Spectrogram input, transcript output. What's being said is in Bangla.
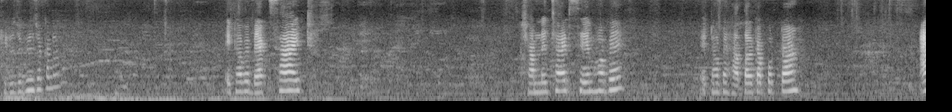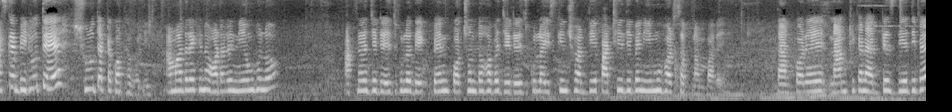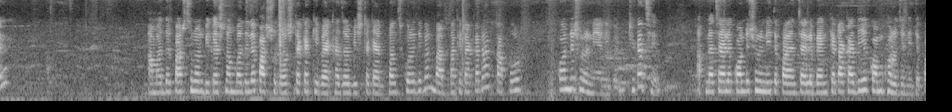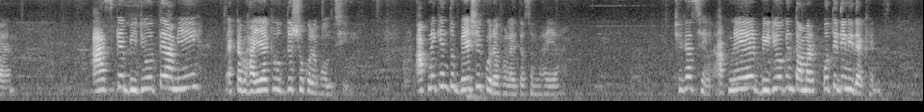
ফিরোজা ফিরোজা কালার? এটা হবে ব্যাক সাইড সামনের সাইড সেম হবে, এটা হবে হাতার কাপড়টা। আজকের ভিডিওতে শুরুতে একটা কথা বলি। আমাদের এখানে অর্ডারের নিয়ম হলো, আপনারা যে ড্রেসগুলো দেখবেন, পছন্দ হবে যে ড্রেসগুলো স্ক্রিনশট দিয়ে পাঠিয়ে দিবেন ইমো, হোয়াটসঅ্যাপ নাম্বারে। তারপরে নাম, ঠিকানা অ্যাড্রেস দিয়ে দিবেন। আমাদের পার্সোনাল বিকাশ নাম্বার দিলে পাঁচশো দশ টাকা কিংবা এক হাজার বিশ টাকা অ্যাডভান্স করে দিবেন। বাদ বাকি টাকাটা কাপড় কন্ডিশনে নিয়ে নেবেন, ঠিক আছে? আপনার চাইলে কন্ডিশনে নিতে পারেন, চাইলে ব্যাংকে টাকা দিয়ে কম খরচে নিতে পারেন। আজকে ভিডিওতে আমি একটা ভাইয়াকে উদ্দেশ্য করে বলছি। আপনি কিন্তু বেশি করে ফেলাইতেছেন ভাইয়া। ঠিক আছে? আপনি ভিডিও কিন্তু আমার প্রতিদিনই দেখেন।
